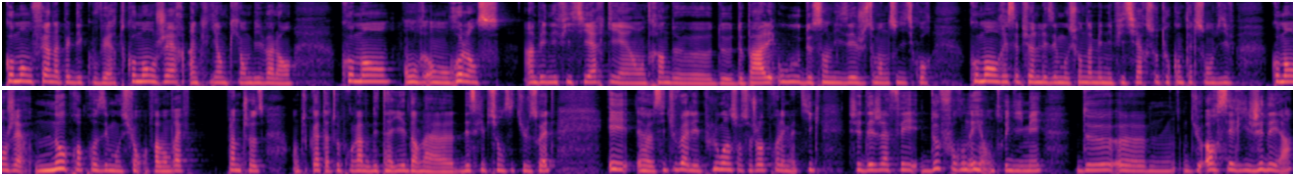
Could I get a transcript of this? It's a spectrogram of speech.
Comment on fait un appel découverte Comment on gère un client qui est ambivalent Comment on relance un bénéficiaire qui est en train de, parler ou de s'enliser justement dans son discours, comment on réceptionne les émotions d'un bénéficiaire, surtout quand elles sont vives, comment on gère nos propres émotions, enfin bon bref, plein de choses. En tout cas, tu as tout le programme détaillé dans la description si tu le souhaites. Et euh, si tu veux aller plus loin sur ce genre de problématique, j'ai déjà fait deux fournées, entre guillemets, de, euh, du hors-série GDA.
